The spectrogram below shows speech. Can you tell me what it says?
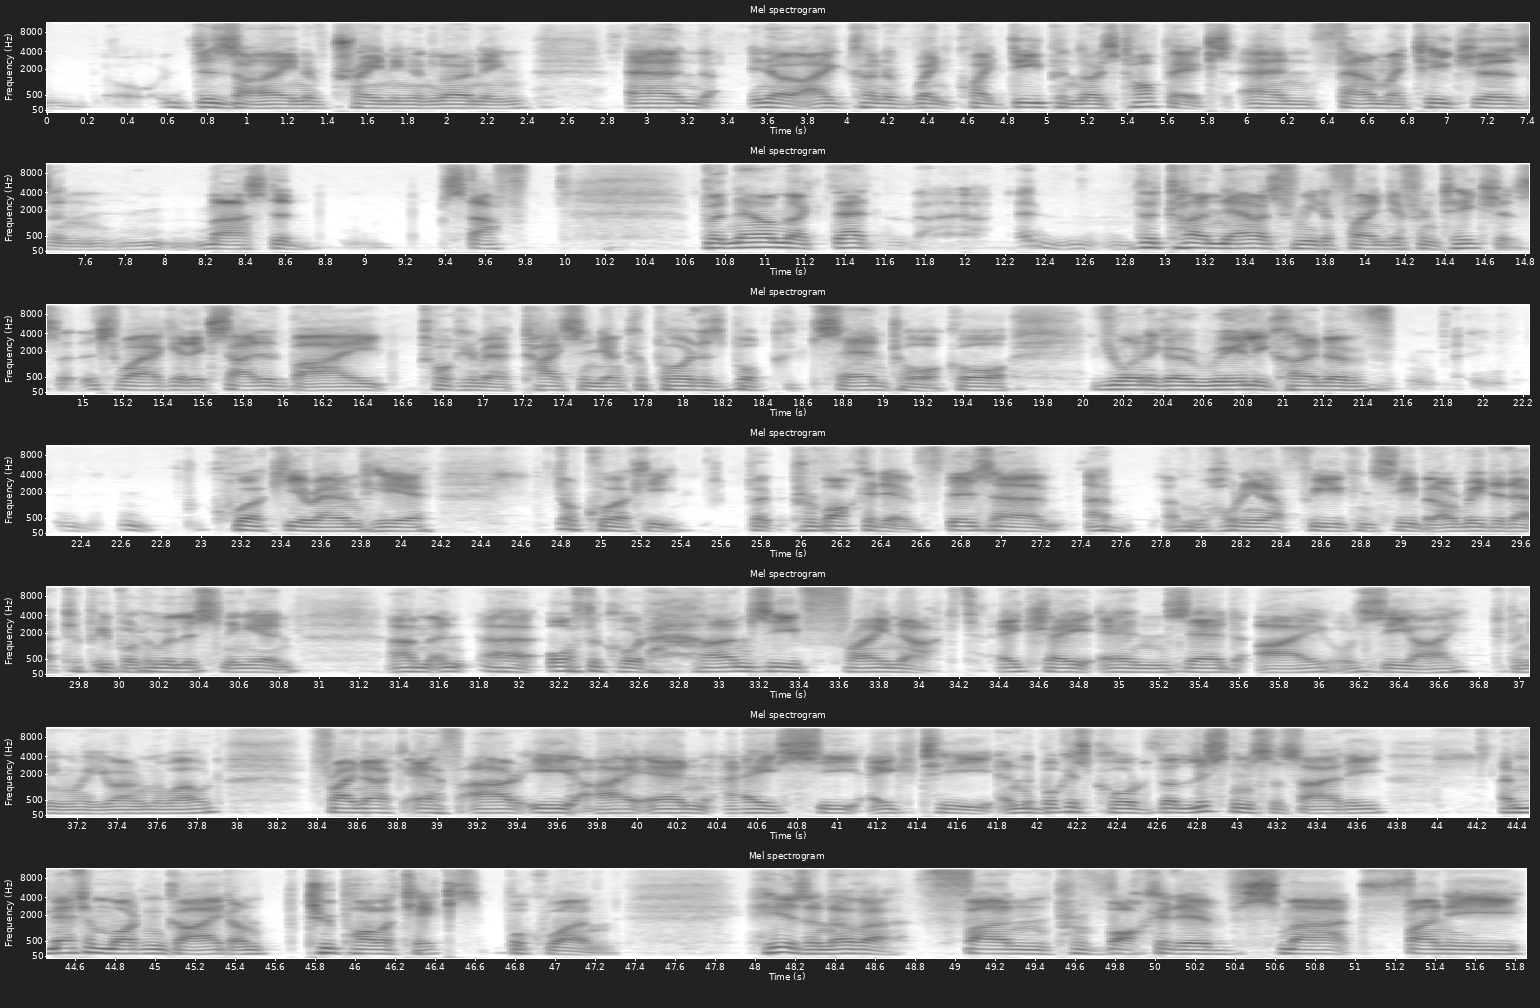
design of training and learning. And, you know, I kind of went quite deep in those topics and found my teachers and mastered stuff. But now I'm like that. The time now is for me to find different teachers. That's why I get excited by talking about Tyson Yunkaporta's book Sand Talk, or if you want to go really kind of quirky around here, not quirky, but provocative. There's a, a I'm holding it up for you, you can see, but I'll read it out to people who are listening in. Um, an uh, author called Hanzi Freinacht, H A N Z I or Z I, depending where you are in the world. Freinacht, F R E I N A C H T. And the book is called The Listening Society, a meta modern guide on to politics, book one. Here's another fun, provocative, smart, funny,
